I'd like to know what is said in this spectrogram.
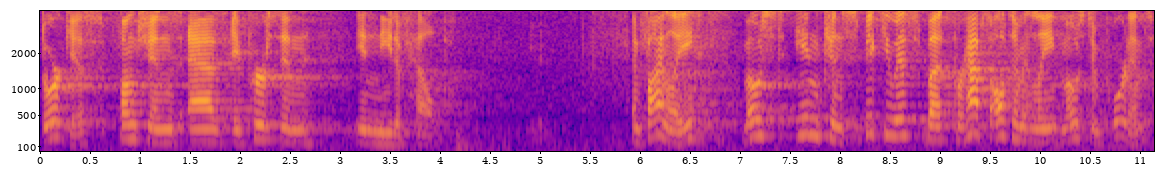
Dorcas functions as a person in need of help. And finally, most inconspicuous, but perhaps ultimately most important,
